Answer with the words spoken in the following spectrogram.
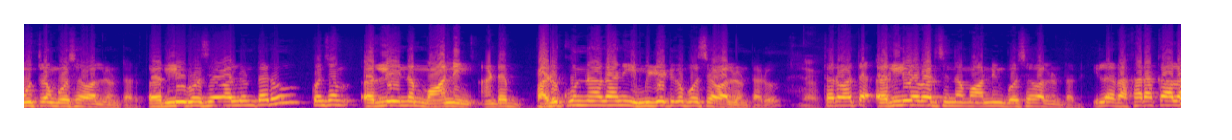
మూత్రం పోసే వాళ్ళు ఉంటారు. ఎర్లీ పోసే వాళ్ళు ఉంటారు కొంచెం ఎర్లీ ఇన్ ద మార్నింగ్ అంటే పడుకున్నా కానీ ఇమీడియట్గా పోసే వాళ్ళు ఉంటారు. తర్వాత early hours in the morning పోసే వాళ్ళు ఉంటారు. ఇలా రకరకాల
